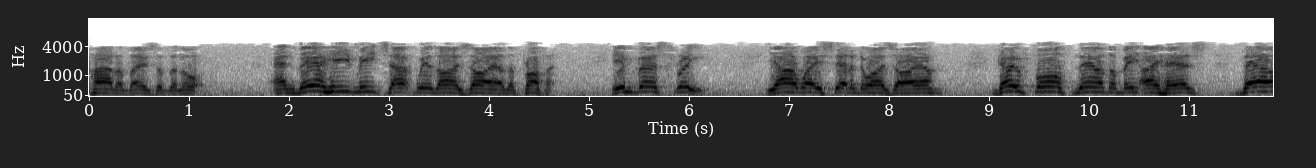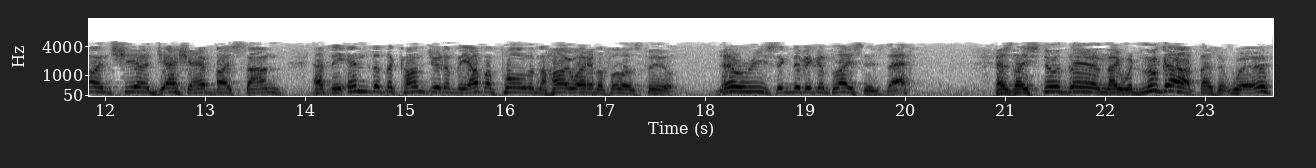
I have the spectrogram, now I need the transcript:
part of those of the north. And there he meets up with Isaiah the prophet. In verse 3, Yahweh said unto Isaiah, Go forth now to meet Ahaz, thou and Shear Jashub thy son, at the end of the conduit of the upper pool in the highway of the fuller's field. Very significant place is that. as they stood there and they would look up, as it were,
